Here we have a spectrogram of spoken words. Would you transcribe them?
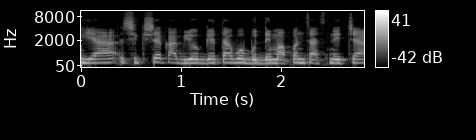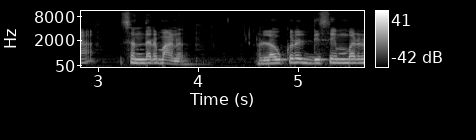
या शिक्षक अभियोग्यता व बुद्धिमापन चाचणीच्या संदर्भानं लवकरच डिसेंबर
